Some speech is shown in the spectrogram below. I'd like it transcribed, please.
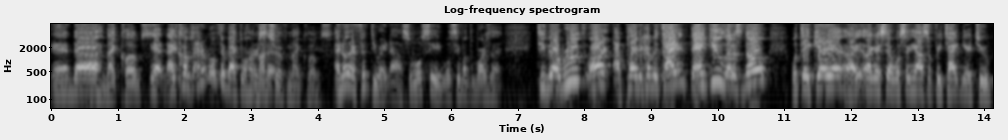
and uh, Nightclubs. yeah, nightclubs. I don't know if they're back to 100. I'm not sure if nightclubs. I know they're at 50 right now, so we'll see. We'll see about the bars then. TBL Ruth, all right, I plan to come to Titan. Thank you. Let us know. We'll take care of you. I, like I said, we'll send you out some free Titan gear too.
